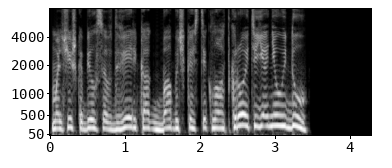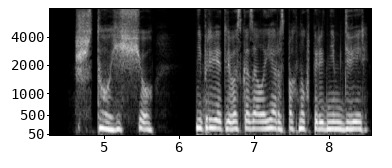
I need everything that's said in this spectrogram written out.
Мальчишка бился в дверь, как бабочка о стекло. «Откройте, я не уйду!» «Что еще?» — неприветливо сказала я, распахнув перед ним дверь.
